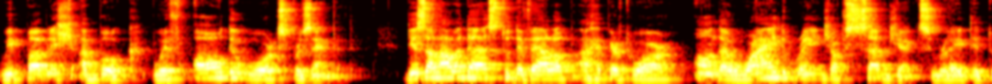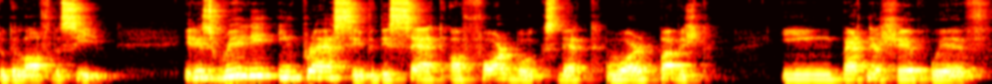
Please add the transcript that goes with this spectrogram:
we publish a book with all the works presented. This allowed us to develop a repertoire on a wide range of subjects related to the law of the sea. It is really impressive this set of four books that were published in partnership with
